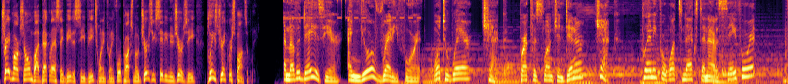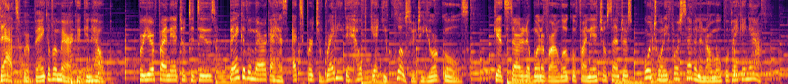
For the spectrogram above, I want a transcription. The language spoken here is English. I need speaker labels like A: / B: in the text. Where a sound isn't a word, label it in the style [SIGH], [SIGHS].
A: Trademarks owned by Beckless AB to CV 2024 Proximo, Jersey City, New Jersey. Please drink responsibly.
B: Another day is here, and you're ready for it. What to wear? Check. Breakfast, lunch, and dinner? Check. Planning for what's next and how to save for it? That's where Bank of America can help. For your financial to dos, Bank of America has experts ready to help get you closer to your goals. Get started at one of our local financial centers or 24-7 in our mobile banking app.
